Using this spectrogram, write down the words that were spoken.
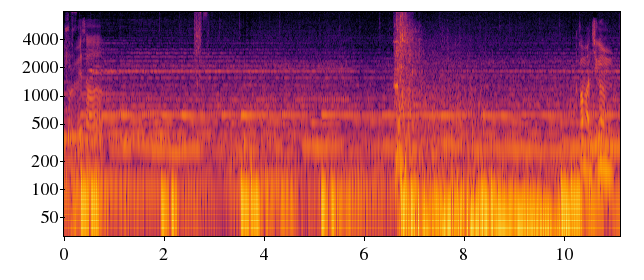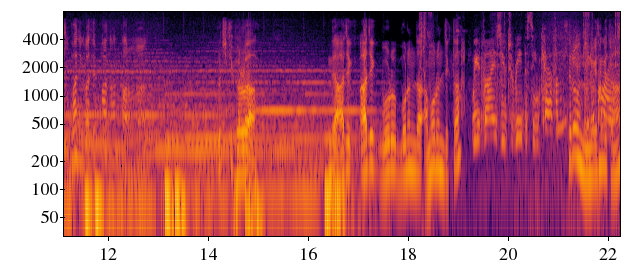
이걸 왜 사? 잠깐만 지금 두 판인가 세 판 한 바로는 솔직히 별로야. 근데 아직 아직 모르 모른다 모른직다? Scene carefully. 새로운 능력이 생겼잖아.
